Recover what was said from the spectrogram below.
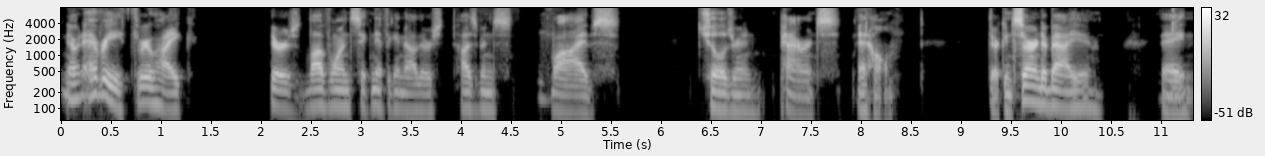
Now, in every through hike, there's loved ones, significant others, husbands, wives, children, parents at home. They're concerned about you. They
